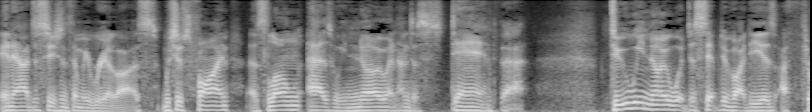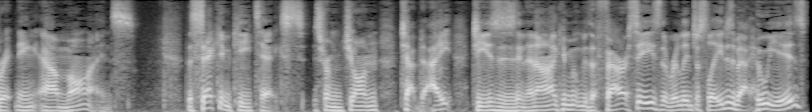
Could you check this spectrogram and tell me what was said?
in our decisions than we realize, which is fine as long as we know and understand that. Do we know what deceptive ideas are threatening our minds? The second key text is from John chapter 8. Jesus is in an argument with the Pharisees, the religious leaders, about who he is.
